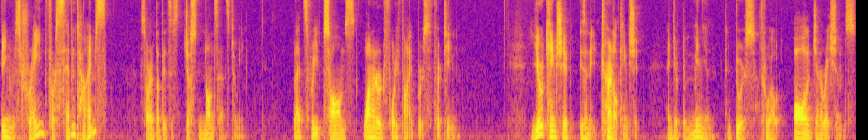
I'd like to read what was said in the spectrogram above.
being restrained for seven times? Sorry, but this is just nonsense to me. Let's read Psalms 145, verse 13. Your kingship is an eternal kingship, and your dominion endures throughout all generations.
